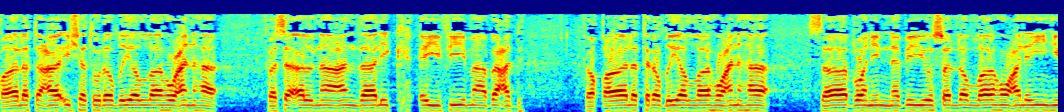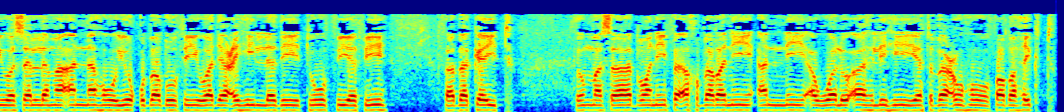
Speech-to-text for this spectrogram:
قالت عائشة رضي الله عنها فسألنا عن ذلك أي فيما بعد؟ فقالت رضي الله عنها سارني النبي صلى الله عليه وسلم أنه يقبض في وجعه الذي توفي فيه فبكيت. ثم سارني فأخبرني أني أول أهله يتبعه فضحكت.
